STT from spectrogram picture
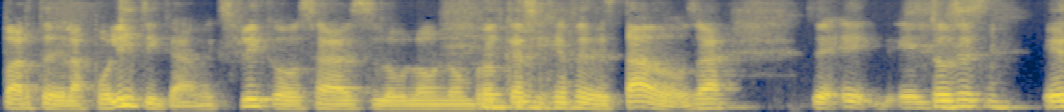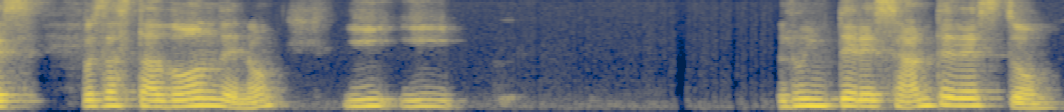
parte de la política, me explico, o sea, lo, nombró casi jefe de Estado, o sea, eh, entonces es, pues, ¿hasta dónde, no? Y, y lo interesante de esto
